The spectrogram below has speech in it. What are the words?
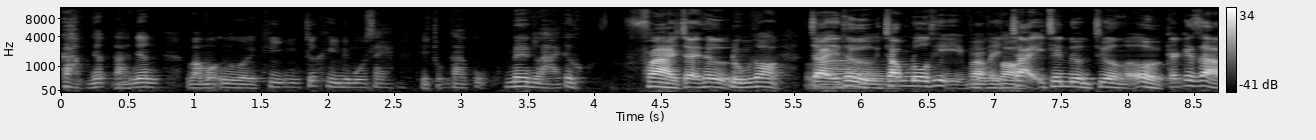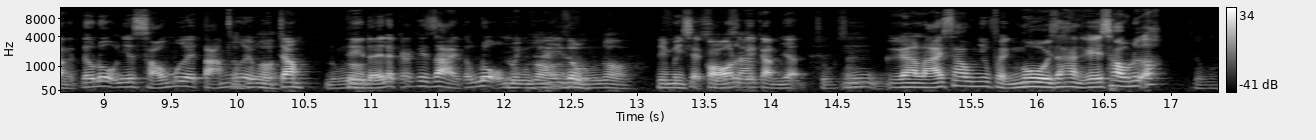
cảm nhận cá nhân và mọi người khi trước khi đi mua xe thì chúng ta cũng nên lái thử Phải chạy thử. đúng rồi Chạy Và- thử trong đô thị và Đúng phải rồi. chạy trên đường trường ở các cái giải tốc độ như 60, 80, Đúng rồi. 100 Đúng thì rồi. đấy là các cái giải tốc độ mình đúng rồi, hay dùng đúng rồi thì mình sẽ Chính có được xác. cái cảm nhận. Gà lái sau nhưng phải ngồi ra hàng ghế sau nữa. đúng rồi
